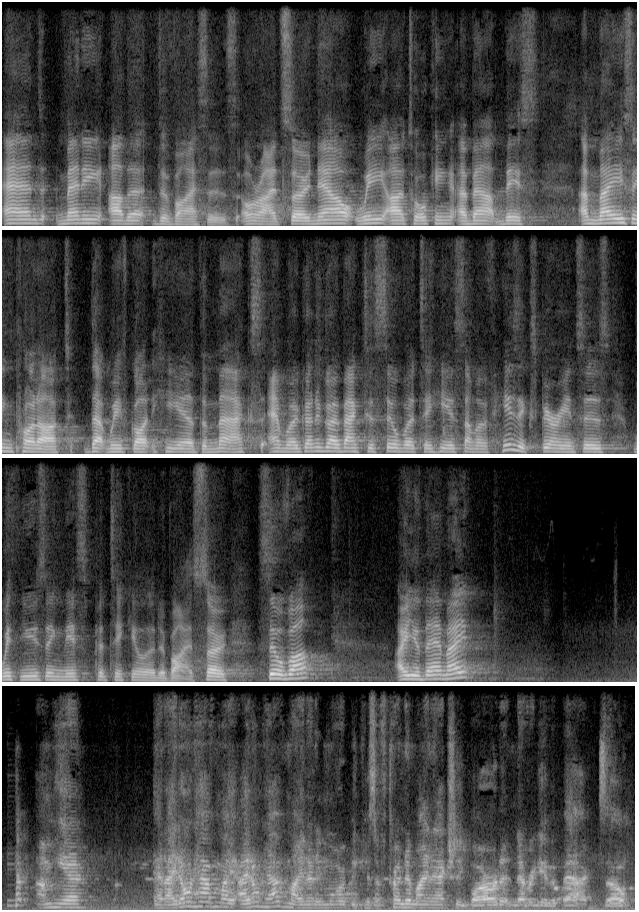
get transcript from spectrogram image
and many other devices. All right, so now we are talking about this amazing product that we've got here, the Max, and we're going to go back to Silver to hear some of his experiences with using this particular device. So, Silver, are you there, mate? Yep, I'm here. And I don't have my I don't have mine anymore because a friend of mine actually borrowed it and never gave it back. So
